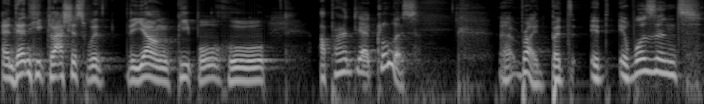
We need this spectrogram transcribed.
and then he clashes with the young people who apparently are clueless. Uh, right, but it it wasn't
